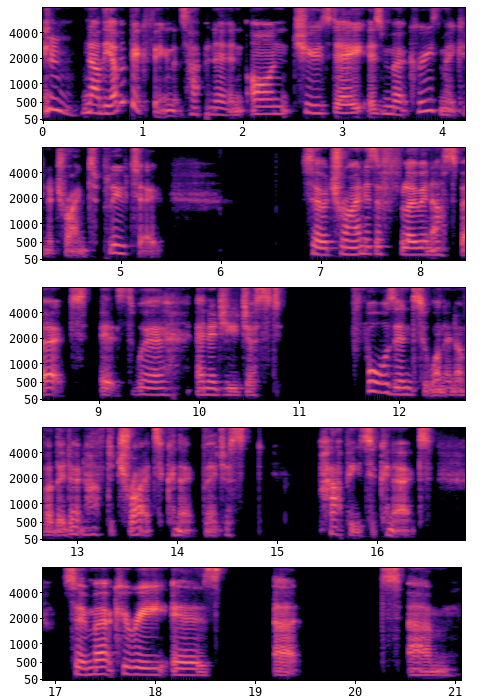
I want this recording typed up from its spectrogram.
now, the other big thing that's happening on Tuesday is Mercury's making a trine to Pluto. So, a trine is a flowing aspect, it's where energy just falls into one another. They don't have to try to connect, they're just happy to connect. So, Mercury is at um,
